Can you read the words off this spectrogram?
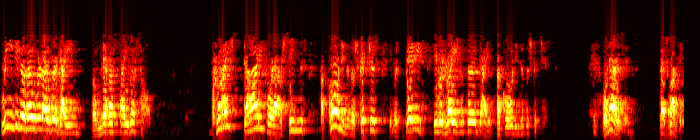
reading them over and over again, will never save a soul. Christ died for our sins according to the scriptures. He was buried. He was raised the third day according to the scriptures. Well, now he says, that's one thing.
